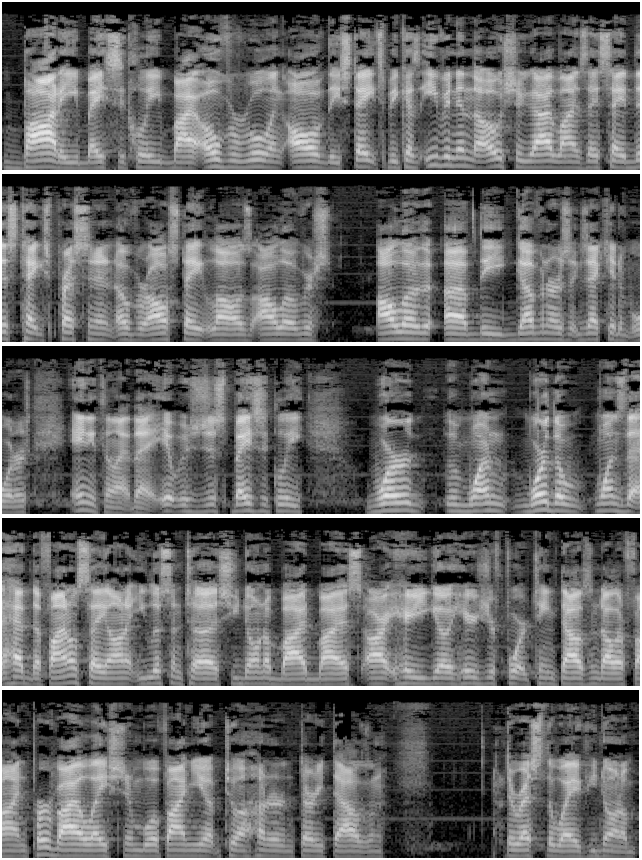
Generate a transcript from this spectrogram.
body basically by overruling all of these states because even in the OSHA guidelines they say this takes precedent over all state laws all over all of the, of the governor's executive orders anything like that. It was just basically we're the one we're the ones that had the final say on it you listen to us you don't abide by us all right here you go here's your $14,000 fine per violation we'll fine you up to 130,000 the rest of the way, if you don't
